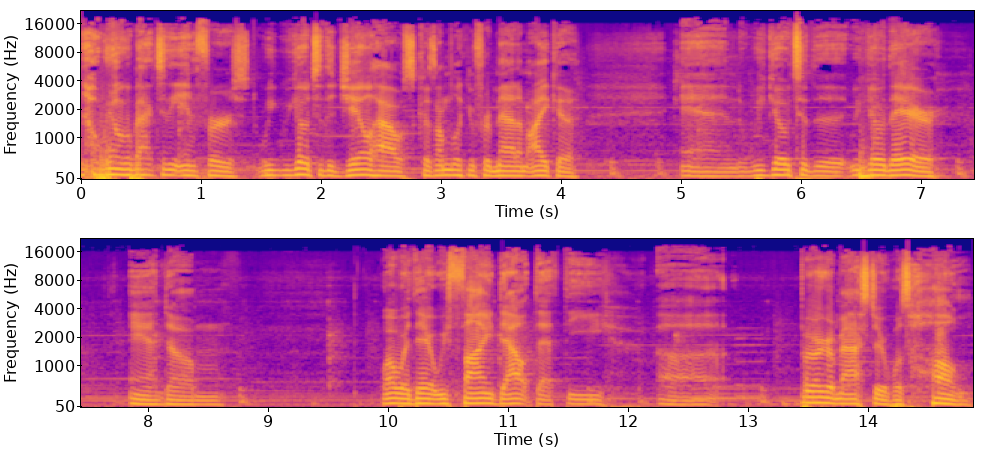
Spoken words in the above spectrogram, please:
no, we don't go back to the inn first. We, we go to the jailhouse because I'm looking for Madam Ika, and we go to the we go there, and um, while we're there, we find out that the uh, burgomaster was hung,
